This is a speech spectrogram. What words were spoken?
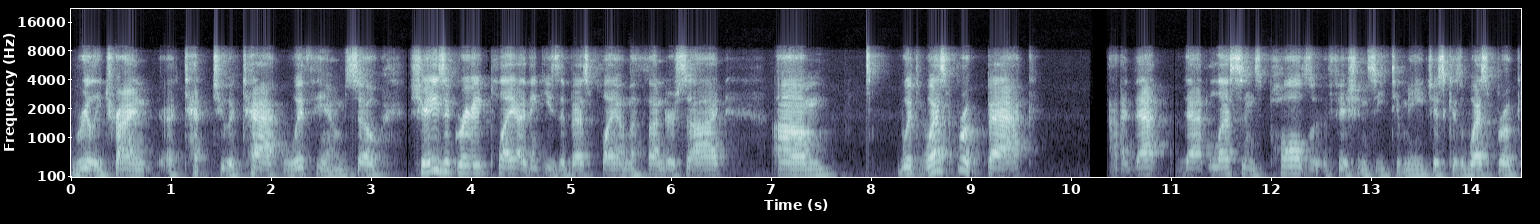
really trying att- to attack with him. So Shai's a great play. I think he's the best play on the Thunder side. Um, with Westbrook back, uh, that that lessens Paul's efficiency to me, just because Westbrook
